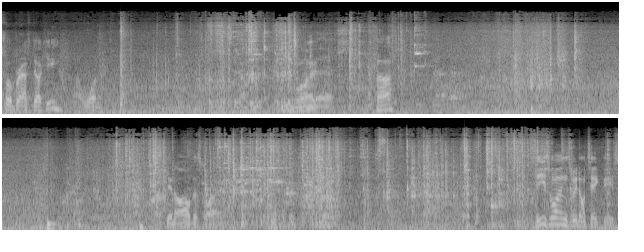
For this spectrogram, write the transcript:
Nice little brass ducky. I want it. It? Huh? Get all this wire. These ones, we don't take these.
